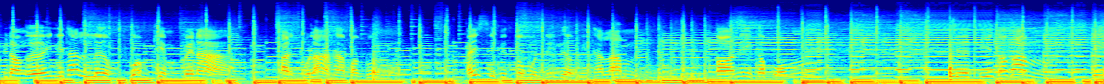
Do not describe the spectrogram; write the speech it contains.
พี่น้องเอ๋ยนี่ท่านเริ่มพ่วมเข้มไปหน้าปันกุล่าหาบักรุ่นให้สิเป็นตัวบุญในเรื่องนิทานลำ ตอนนี้ครับผมเจตีต้องคำดี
